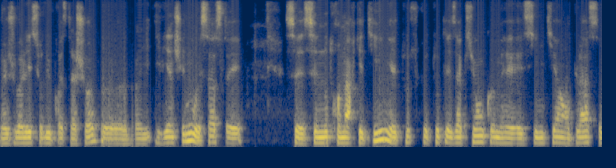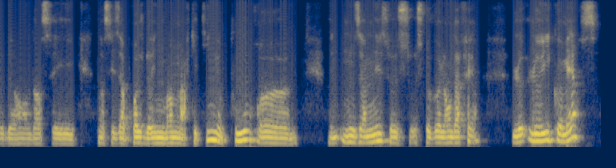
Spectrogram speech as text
je vais aller sur du PrestaShop, ben, ils viennent chez nous. Et ça, c'est notre marketing et tout ce que, toutes les actions que met Cynthia en place dans, ces approches de inbound marketing pour euh, nous amener ce, volant d'affaires. Le e-commerce,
